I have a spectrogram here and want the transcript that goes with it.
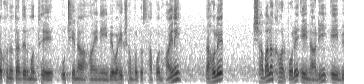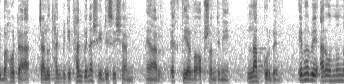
তখনও তাদের মধ্যে উঠিয়ে নেওয়া হয়নি, বৈবাহিক সম্পর্ক স্থাপন হয়নি, তাহলে সাবালক হওয়ার পরে এই নারী এই বিবাহটা চালু থাকবে কি থাকবে না, সেই ডিসিশন নেওয়ার এখতিয়ার বা অপশন তিনি লাভ করবেন। এভাবে আর অন্য অন্য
